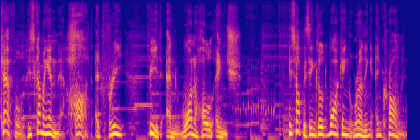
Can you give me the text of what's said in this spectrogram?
Careful, he's coming in hot at 3 feet and 1 whole inch. His hobbies include walking, running, and crawling.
